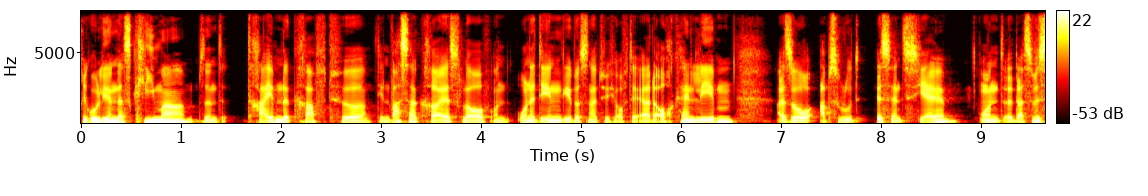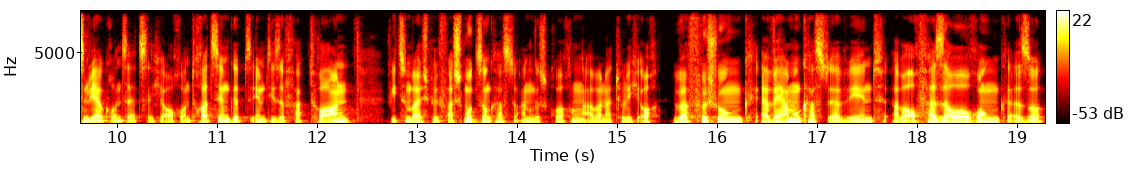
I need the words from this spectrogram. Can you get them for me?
regulieren das Klima, sind treibende Kraft für den Wasserkreislauf und ohne den gäbe es natürlich auf der Erde auch kein Leben. Also absolut essentiell. Und äh, das wissen wir ja grundsätzlich auch. Und trotzdem gibt es eben diese Faktoren, wie zum Beispiel Verschmutzung hast du angesprochen, aber natürlich auch Überfischung, Erwärmung hast du erwähnt, aber auch Versauerung. Also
